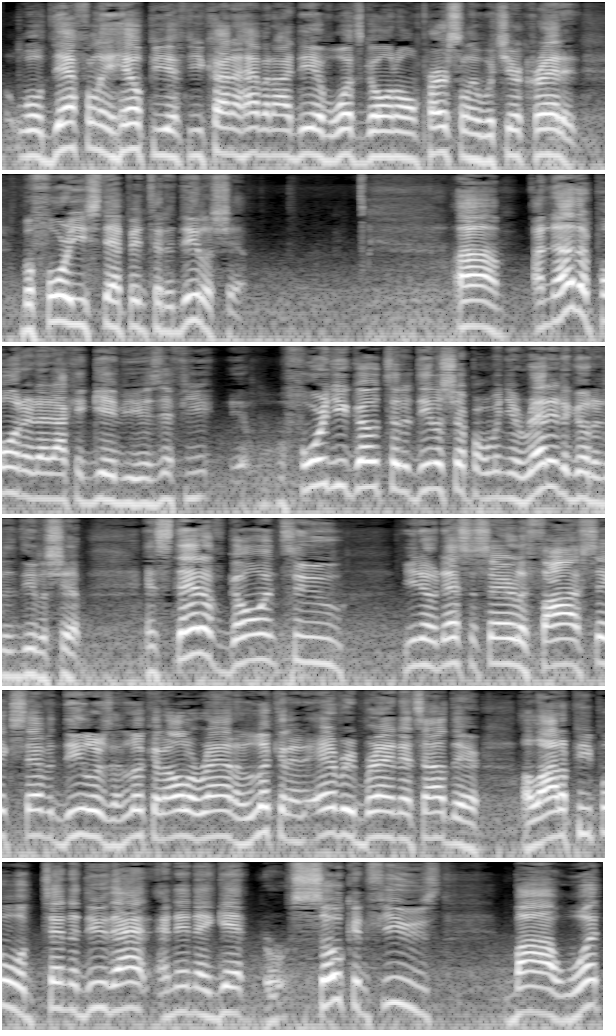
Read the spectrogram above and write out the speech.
will definitely help you if you kind of have an idea of what's going on personally with your credit before you step into the dealership. Um, another pointer that I could give you is if you before you go to the dealership or when you're ready to go to the dealership, instead of going to you know, necessarily five, six, seven dealers and looking all around and looking at every brand that's out there. A lot of people will tend to do that and then they get so confused by what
